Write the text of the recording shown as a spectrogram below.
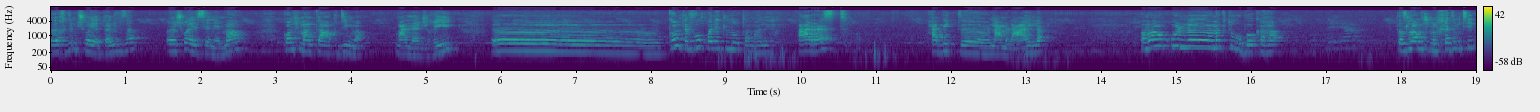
خدمت شوية تلفزة. آه، شوية سينما. كنت مانكان قديمة مع اللانجري آه، كنت الفوق وليت اللوطة معناها. عرست. حبيت نعمل عائلة. فما نقول مكتوب وكها تظلمت من خدمتي.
